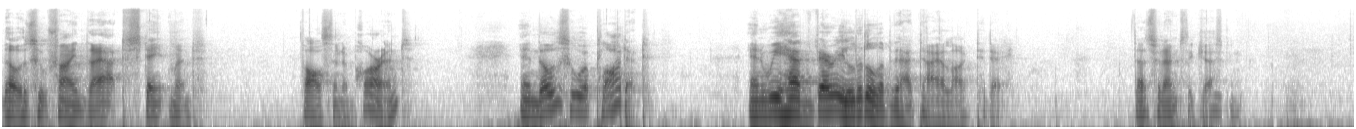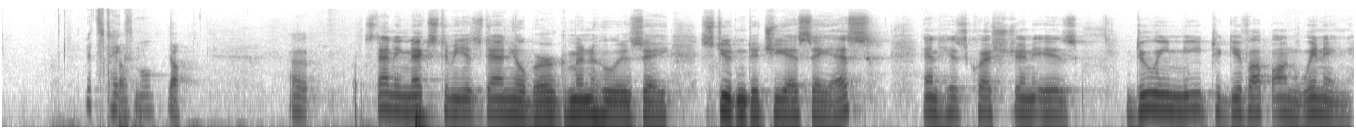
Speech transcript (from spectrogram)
those who find that statement false and abhorrent and those who applaud it. And we have very little of that dialogue today. That's what I'm suggesting. Let's take some more. Yeah. Uh, standing next to me is Daniel Bergman, who is a student at GSAS. And his question is Do we need to give up on winning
